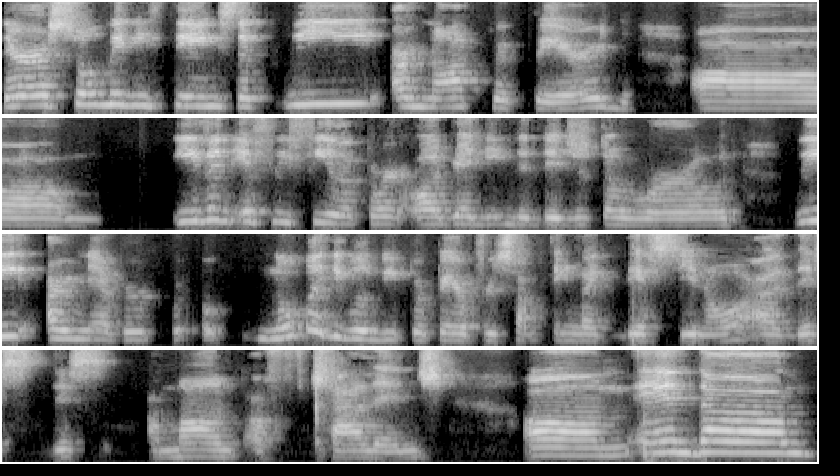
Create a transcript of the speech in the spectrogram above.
there are so many things that we are not prepared. Um, even if we feel that we're already in the digital world, we are never. Nobody will be prepared for something like this. You know, uh, this this amount of challenge, um, and um,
